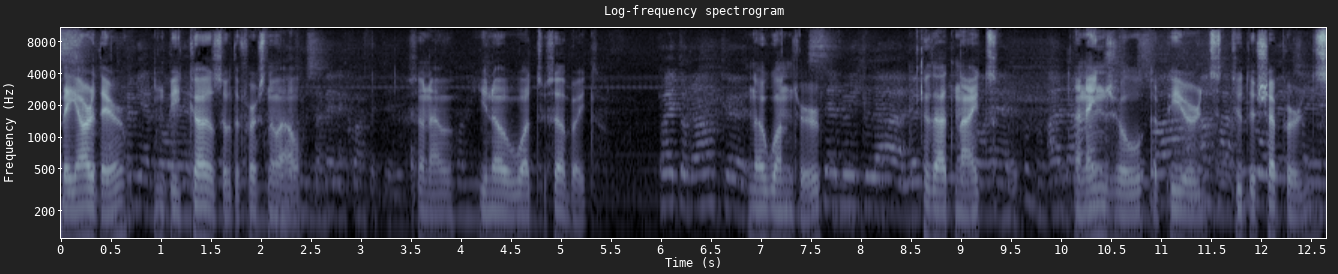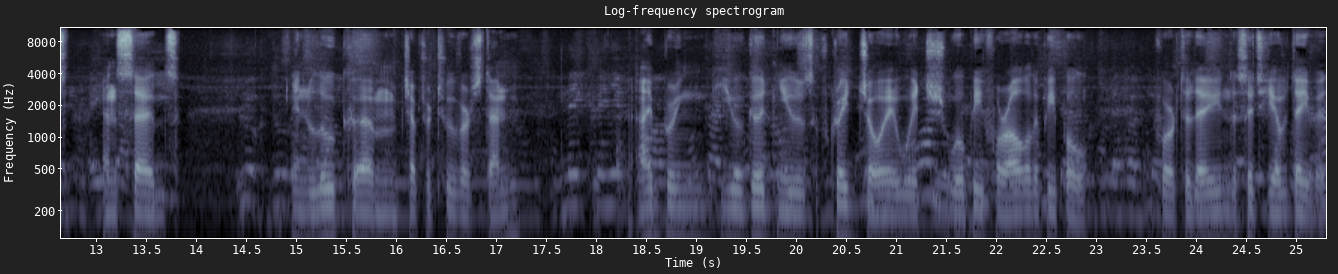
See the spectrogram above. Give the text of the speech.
they are there because of the first Noel. So now you know what to celebrate. No wonder that night an angel appeared to the shepherds and said in Luke um, chapter 2, verse 10 I bring you good news of great joy, which will be for all the people. For today, in the city of David,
